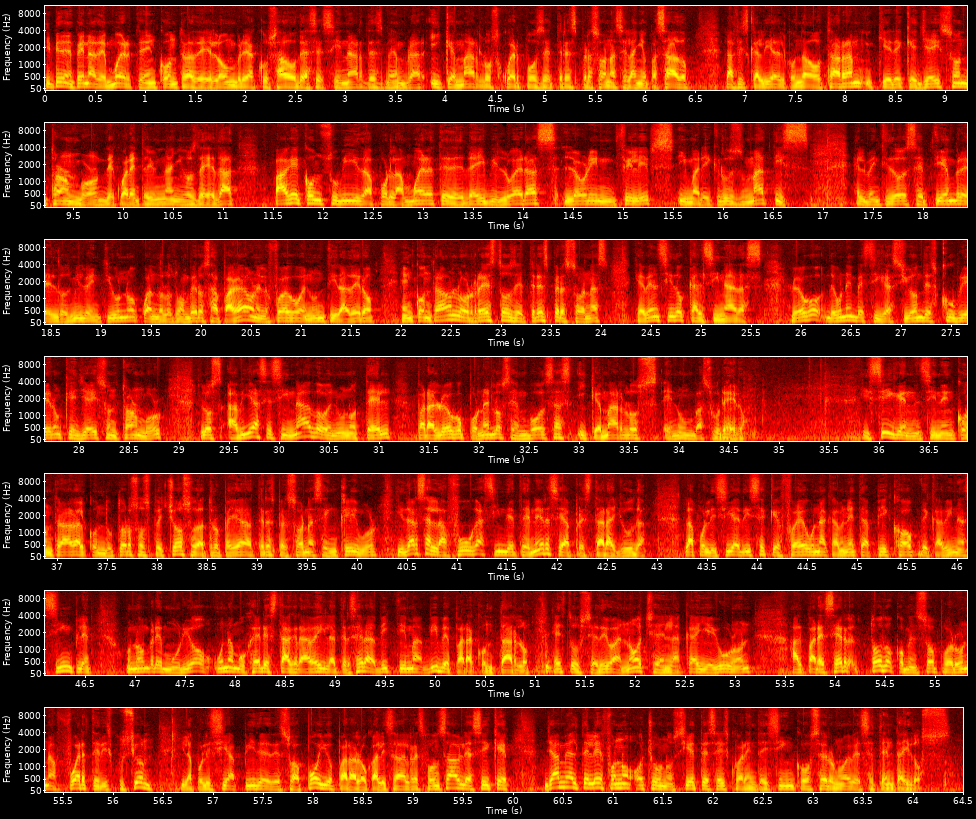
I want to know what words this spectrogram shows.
y piden pena de muerte en contra del hombre acusado de asesinar, desmembrar y quemar los cuerpos de tres personas el año pasado. La Fiscalía del Condado Tarrant quiere que Jason Turnbull, de 41 años de edad, pague con su vida por la muerte de David Lueras, Lauren Phillips y Maricruz Matis. El 22 de septiembre del 2021, cuando los bomberos apagaron el fuego en un tiradero, encontraron los restos de tres personas que habían sido calcinadas. Luego de una investigación descubrieron que Jason Turnbull los había asesinado en un hotel para luego ponerlos en bolsas y quemarlos en un basurero y siguen sin encontrar al conductor sospechoso de atropellar a tres personas en Cleveland y darse a la fuga sin detenerse a prestar ayuda. La policía dice que fue una camioneta pick-up de cabina simple. Un hombre murió, una mujer está grave y la tercera víctima vive para contarlo. Esto sucedió anoche en la calle Huron. Al parecer, todo comenzó por una fuerte discusión y la policía pide de su apoyo para localizar al responsable, así que llame al teléfono 817-645-0972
